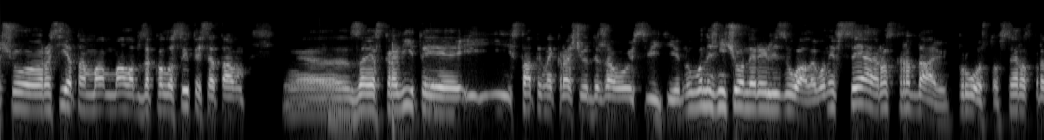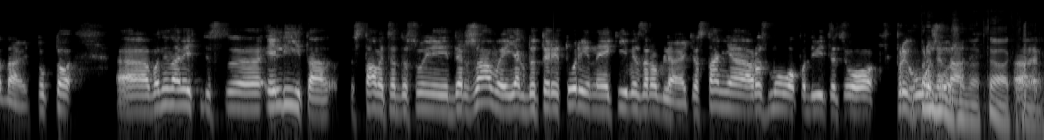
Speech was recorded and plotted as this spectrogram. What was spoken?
Що Росія там ма- мала б заколоситися там е, заяскравіти і, і стати найкращою державою в світі? Ну вони ж нічого не реалізували. Вони все розкрадають, просто все розкрадають. Тобто е, вони навіть е, еліта ставиться до своєї держави як до території, на якій ви заробляють. Остання розмова. Подивіться цього Пригожина. Пригожина, так, так.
